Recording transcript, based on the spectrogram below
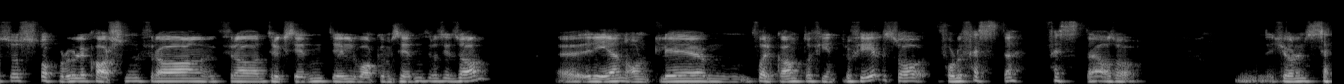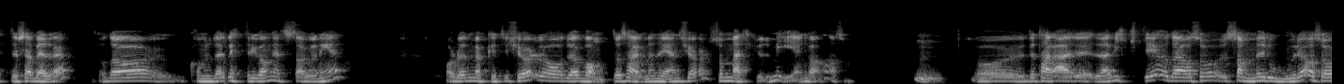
så, stopper du lekkasjen fra, fra trykksiden til vakuumsiden, for å si det sånn. Eh, ren, ordentlig mm, forkant og fint profil, så får du feste. Feste, altså Kjølen setter seg bedre, og da kommer du deg lettere i gang etter stagvendinger. Har du en møkkete kjøl og du er vant til å seile med en ren kjøl, så merker du det med en gang. altså. Mm. Så dette er, det er viktig, og det er også samme roret. altså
